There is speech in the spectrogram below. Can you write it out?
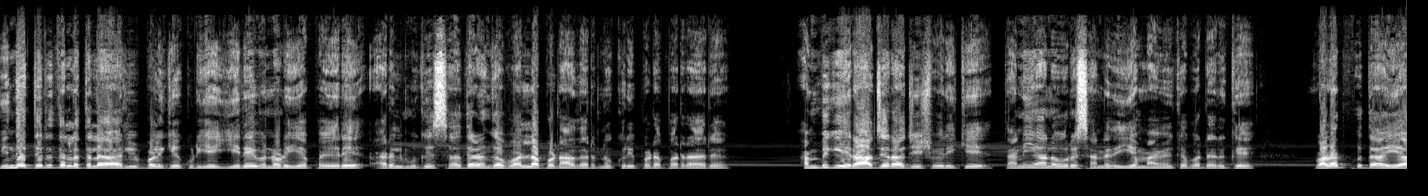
இந்த திருத்தலத்தில் அருள் பலிக்கக்கூடிய இறைவனுடைய பெயரே அருள்மிகு சதுரங்க வல்லப்பநாதர்னு குறிப்பிடப்படுறாரு. அம்பிகை ராஜராஜேஸ்வரிக்கு தனியான ஒரு சன்னதியும் அமைக்கப்பட்டிருக்கு. வளர்ப்பு தாயா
